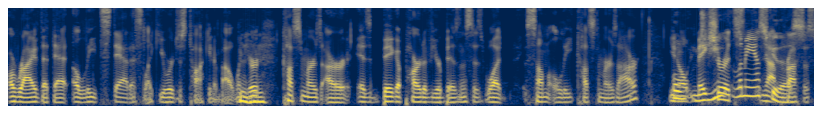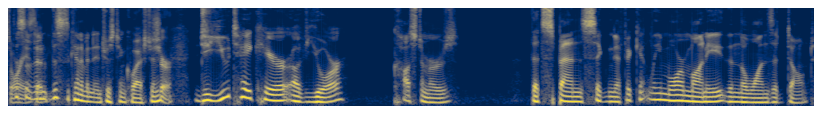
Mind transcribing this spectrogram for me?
arrived at that elite status like you were just talking about when your mm-hmm. customers are as big a part of your business as what some elite customers are you Well, know make do sure you- it's let me ask not you this. process This is, oriented an- this is kind of an interesting question. Sure. Do you take care of your customers that spend significantly more money than the ones that don't?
